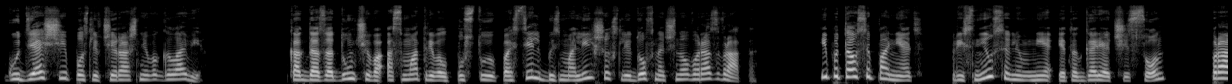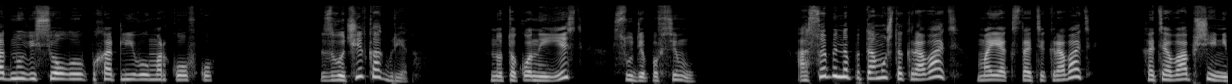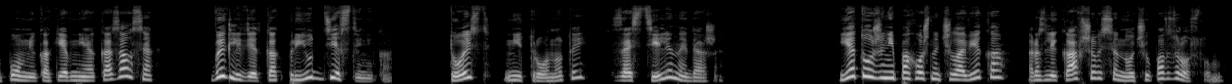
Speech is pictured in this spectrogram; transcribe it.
гудящей после вчерашнего голове, когда задумчиво осматривал пустую постель без малейших следов ночного разврата и пытался понять, приснился ли мне этот горячий сон про одну веселую, похотливую морковку. Звучит как бред. Но так он и есть, судя по всему. Особенно потому, что кровать, моя, кстати, кровать, хотя вообще не помню, как я в ней оказался, выглядит как приют девственника. То есть нетронутый, застеленный даже. Я тоже не похож на человека, развлекавшегося ночью по-взрослому.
